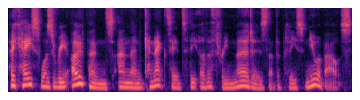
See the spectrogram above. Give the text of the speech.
her case was reopened and then connected to the other three murders that the police knew about.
